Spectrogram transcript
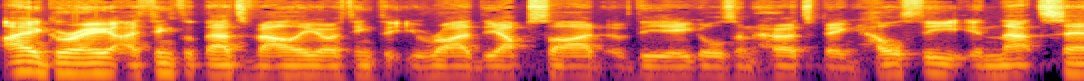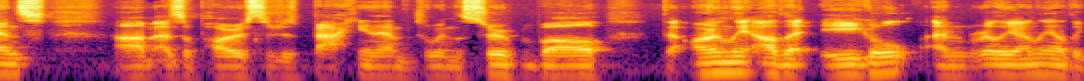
I agree. I think that that's value. I think that you ride the upside of the Eagles and Hurts being healthy in that sense, um, as opposed to just backing them to win the Super Bowl. The only other Eagle and really only other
